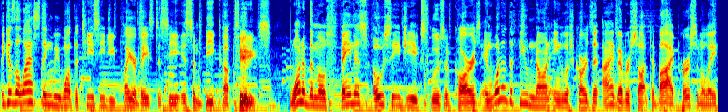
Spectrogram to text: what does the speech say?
because the last thing we want the TCG player base to see is some B cup titties. One of the most famous OCG exclusive cards, and one of the few non English cards that I've ever sought to buy personally.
